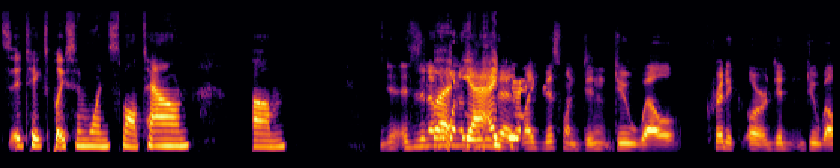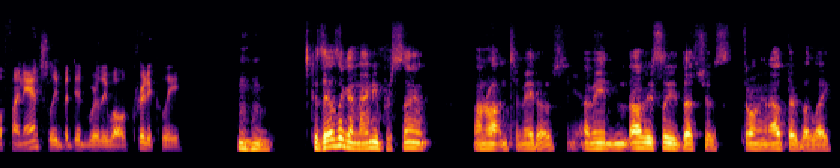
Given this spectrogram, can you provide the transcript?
It's, it takes place in one small town. Um, Yeah, this is another But, one of yeah, the that do- like this one didn't do well critic or didn't do well financially, but did really well critically. Because it has like a ninety percent on Rotten Tomatoes. Yeah. I mean, obviously that's just throwing it out there, but like,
